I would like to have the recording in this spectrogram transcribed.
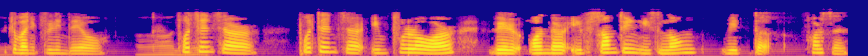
이렇게 많이 불린대요. 아, 네. Potential potential employer will wonder if something is wrong with the person.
